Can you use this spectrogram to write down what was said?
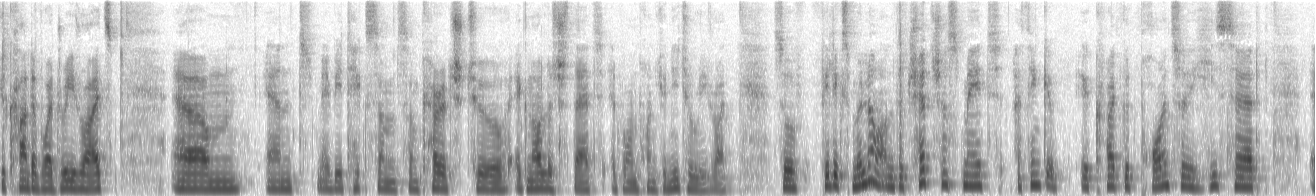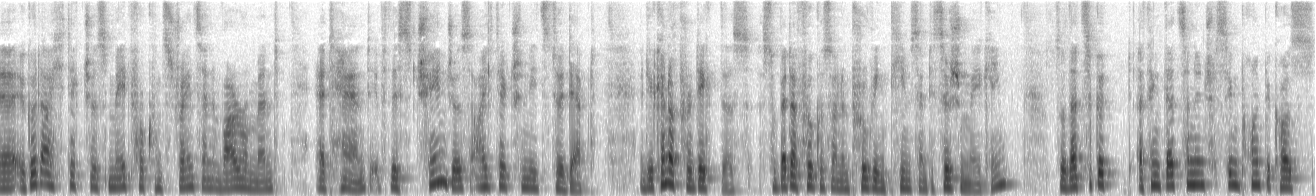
you can't avoid rewrites. Um, and maybe it takes some some courage to acknowledge that at one point you need to rewrite. So Felix Müller on the chat just made, I think, a, a quite good point. So he said, uh, a good architecture is made for constraints and environment at hand. If this changes, architecture needs to adapt, and you cannot predict this. So better focus on improving teams and decision making. So that's a good. I think that's an interesting point because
